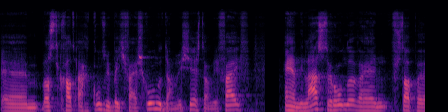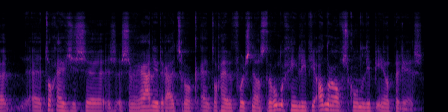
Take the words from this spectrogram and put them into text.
Um, was het gat eigenlijk continu een beetje 5 seconden, dan weer 6, dan weer 5. En in de laatste ronde, waarin Verstappen uh, toch eventjes zijn radio eruit trok en toch even voor de snelste ronde ging, liep hij anderhalf seconde liep in op Perez.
